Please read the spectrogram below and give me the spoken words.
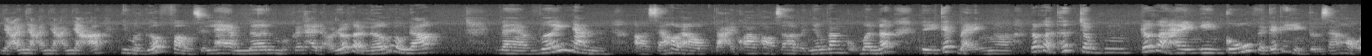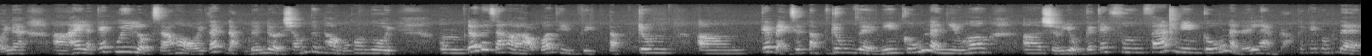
nhỏ nhỏ nhỏ nhỏ nhưng mà góp phần sẽ làm nên một cái thay đổi rất là lớn luôn đó. Và với ngành uh, xã hội học tại khoa khoa học xã hội và nhân văn của mình á thì các bạn uh, rất là thích trong rất là hay nghiên cứu về các cái hiện tượng xã hội nè uh, hay là các quy luật xã hội tác động đến đời sống tinh thần của con người đối với xã hội học thì việc tập trung uh, các bạn sẽ tập trung về nghiên cứu là nhiều hơn. Uh, sử dụng các cái phương pháp nghiên cứu là để làm rõ các cái vấn đề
